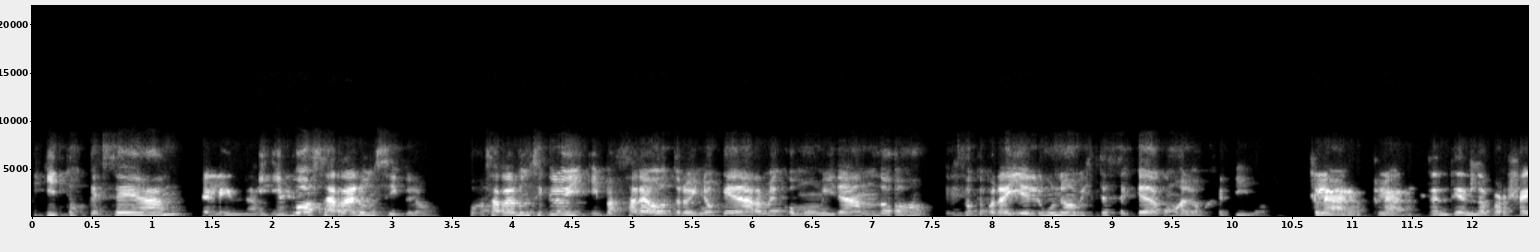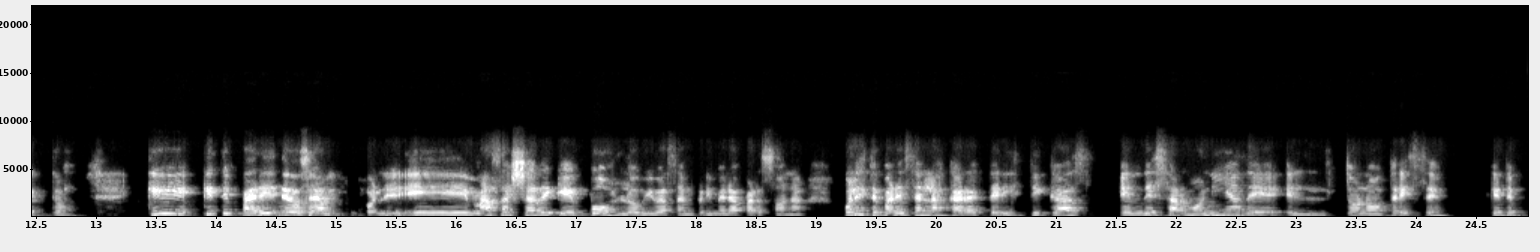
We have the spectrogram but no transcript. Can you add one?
chiquitos que sean Qué lindo. y, y puedo cerrar un ciclo. Puedo cerrar un ciclo y, y pasar a otro y no quedarme como mirando eso que por ahí el uno, viste, se queda como al objetivo. Claro, claro, te entiendo perfecto. ¿Qué, qué te parece, o sea, eh, más allá de que vos lo vivas en primera persona, ¿cuáles te parecen las características en desarmonía del tono 13? ¿Qué te,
